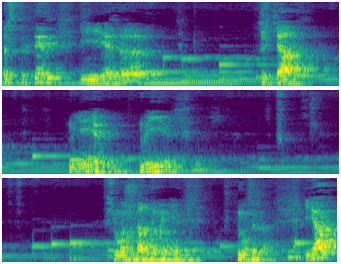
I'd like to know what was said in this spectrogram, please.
перспектив і е, життя моєї мрії, що може дати мені музика. І я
